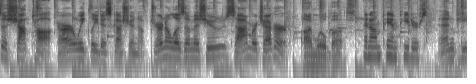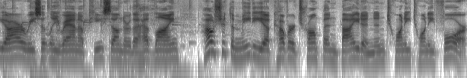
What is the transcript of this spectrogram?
is Shop Talk, our weekly discussion of journalism issues. I'm Rich Egger. I'm Will Buss. And I'm Pam Peters. NPR recently ran a piece under the headline How Should the Media Cover Trump and Biden in 2024?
